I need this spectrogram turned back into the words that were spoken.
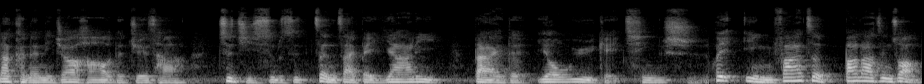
那可能你就要好好的觉察自己是不是正在被压力带来的忧郁给侵蚀，会引发这八大症状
